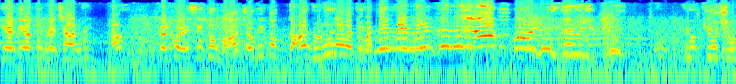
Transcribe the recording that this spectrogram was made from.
कह दिया तुमने जानवी हाँ? कल को ऐसे तुम भाग जाओगी तो कहाँ ढूंढूँगा मैं तुम्हें? नहीं मैं नहीं करूँगा। नहीं करूँगी। क्यों क्यों छोड़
